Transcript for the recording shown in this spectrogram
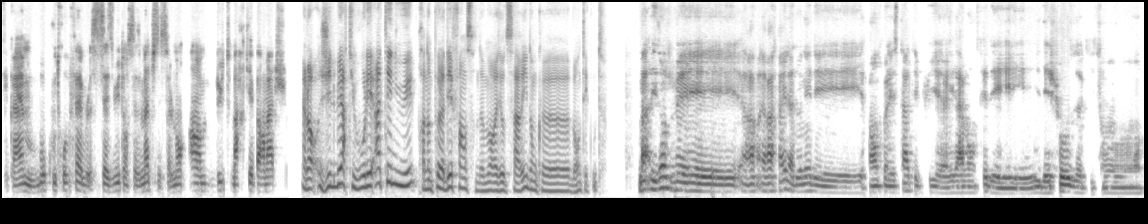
C'est quand même beaucoup trop faible. 16 buts en 16 matchs, c'est seulement un but marqué par match. Alors Gilbert, tu voulais atténuer, prendre un peu la défense de Maurizio de Sarri, donc euh, bon, t'écoutes. Bah, disons, je vais. Raphaël a donné des. entre les stats et puis euh, il a avancé des, des choses qui sont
